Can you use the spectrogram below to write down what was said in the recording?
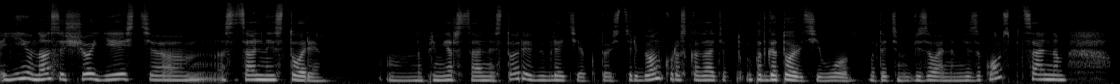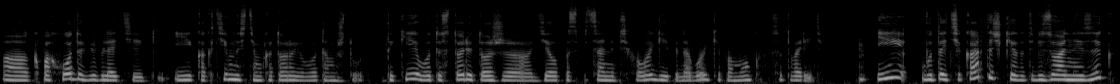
И у нас еще есть э, социальные истории. Например, социальная история в библиотеку. То есть ребенку рассказать, подготовить его вот этим визуальным языком специальным э, к походу в библиотеке и к активностям, которые его там ждут. Такие вот истории тоже отдел по специальной психологии и педагогике помог сотворить. И вот эти карточки, этот визуальный язык,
